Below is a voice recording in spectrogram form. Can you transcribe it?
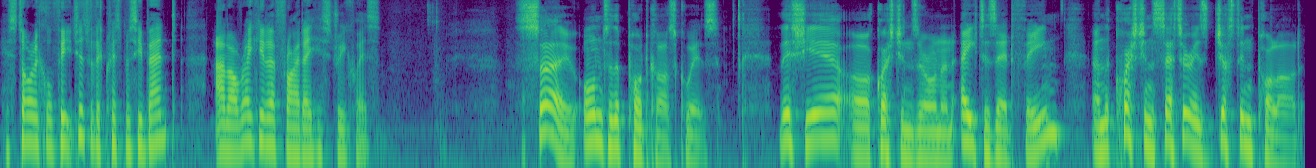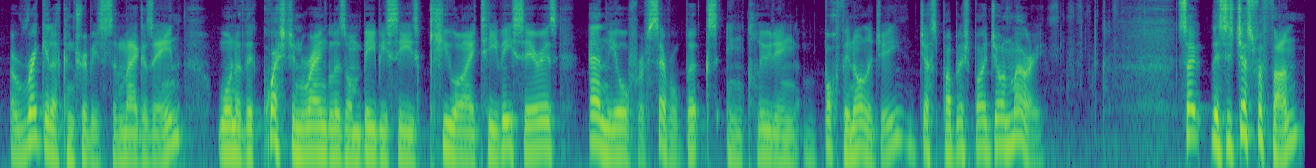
historical features with a Christmassy bent and our regular Friday history quiz. So, on to the podcast quiz. This year, our questions are on an A to Z theme, and the question setter is Justin Pollard, a regular contributor to the magazine, one of the question wranglers on BBC's QI TV series, and the author of several books, including Boffinology, just published by John Murray. So, this is just for fun.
